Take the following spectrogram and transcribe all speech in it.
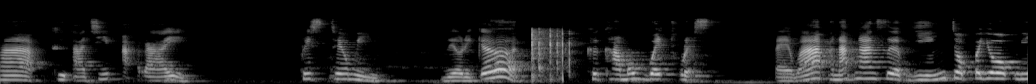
ภาพคืออาชีพอะไร please tell me very good คือคำว่า waitress แปลว่าพนักงานเสิร์ฟหญิงจบประโยคมี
